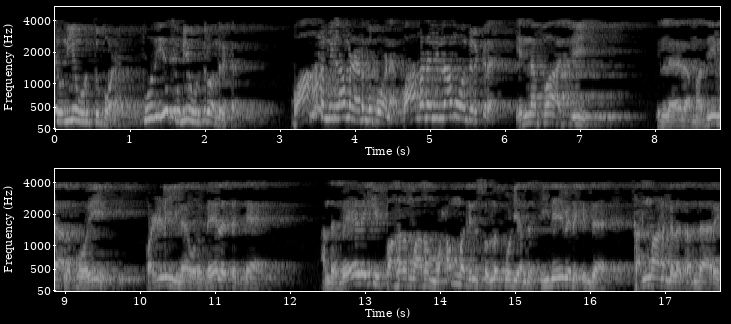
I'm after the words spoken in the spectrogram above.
துணியை உடுத்து போன புதிய துணியை உடுத்துட்டு வந்திருக்கிற வாகனம் இல்லாம நடந்து போன வாகனம் இல்லாம வந்திருக்கிற என்னப்பா ஆச்சு? இல்ல நான் மதீனால போய் பள்ளியில ஒரு வேலை செஞ்சேன். அந்த வேலைக்கு பகரமாக முகம்மதின் சொல்லக்கூடிய அந்த சீதேவி எனக்கு இந்த சன்மானங்களை தந்தாரு.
